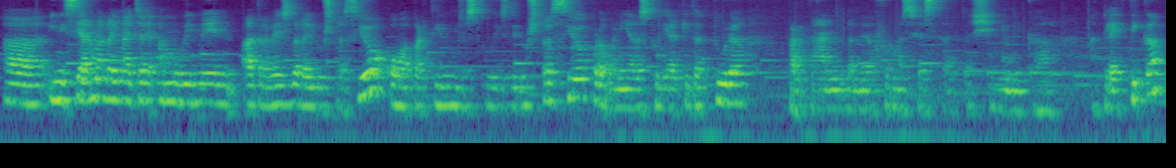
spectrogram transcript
uh, iniciar-me la imatge en moviment a través de la il·lustració o a partir d'uns estudis d'il·lustració, però venia d'estudiar arquitectura, per tant, la meva formació ha estat així una mica eclèctica.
